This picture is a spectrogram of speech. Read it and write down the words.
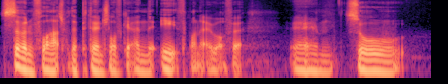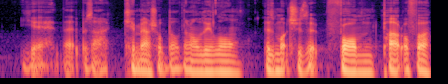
seven flats with the potential of getting the eighth one out of it. Um, so yeah, that was a commercial building all day long, as much as it formed part of a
